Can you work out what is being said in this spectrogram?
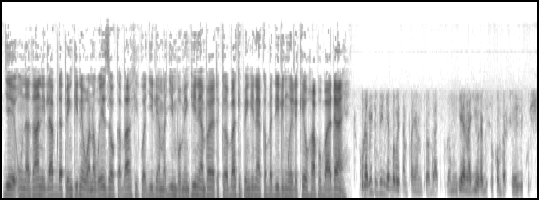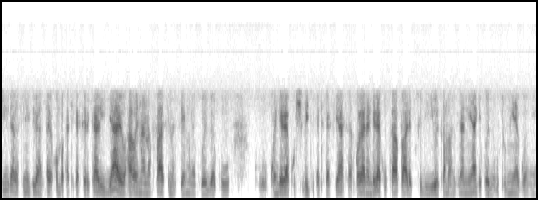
Je, unadhani labda pengine wanaweza wakabaki kwa ajili ya majimbo mengine ambayo yatakayobaki pengine yakabadili mwelekeo hapo baadaye? Kuna vitu vingi ambavyo vitamfanya mtu abaki. Kuna mwingine anajua kabisa kwamba siwezi kushinda, lakini vile anataka kwamba katika serikali ijayo hawe na nafasi na sehemu ya kuweza ku kuendelea kushiriki katika siasa. Kwa hiyo anaendelea kukaa pale kusudi iwe kama nani yake kuweza kutumia kwenye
